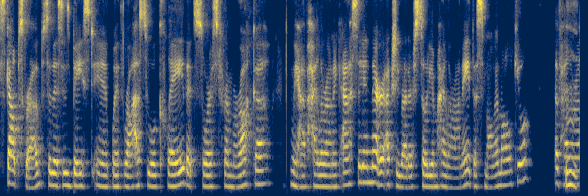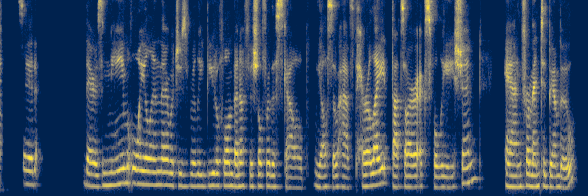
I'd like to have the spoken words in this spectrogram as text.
scalp scrub. So this is based in with Rhassoul clay that's sourced from Morocco. We have hyaluronic acid in there, or actually rather sodium hyaluronate, the smaller molecule of hyaluronic mm. acid. There's neem oil in there, which is really beautiful and beneficial for the scalp. We also have perlite, that's our exfoliation, and fermented bamboo.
